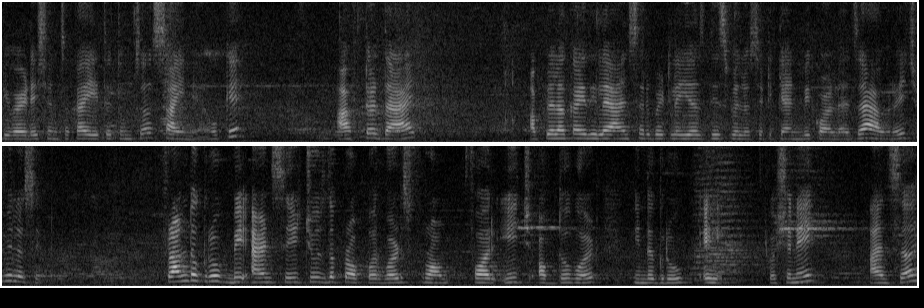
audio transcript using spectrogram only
डिवायडेशनचं काय येते तुमचं? साईन आहे ओके आफ्टर दॅट आपल्याला काय दिलं आहे आन्सर भेटलं yes this velocity can be called as a average velocity from the group B and C choose the proper words from for each of the word in the group A question A answer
